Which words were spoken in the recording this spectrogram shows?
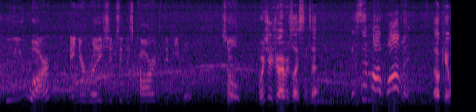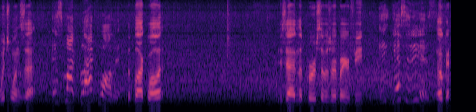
identify who you are and your relation to this car and to the people. So, Where's your driver's license at? It's in my wallet. Okay, which one's that? It's my black wallet. The black wallet? Is that in the purse that was right by your feet? It, yes, it is. Okay.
